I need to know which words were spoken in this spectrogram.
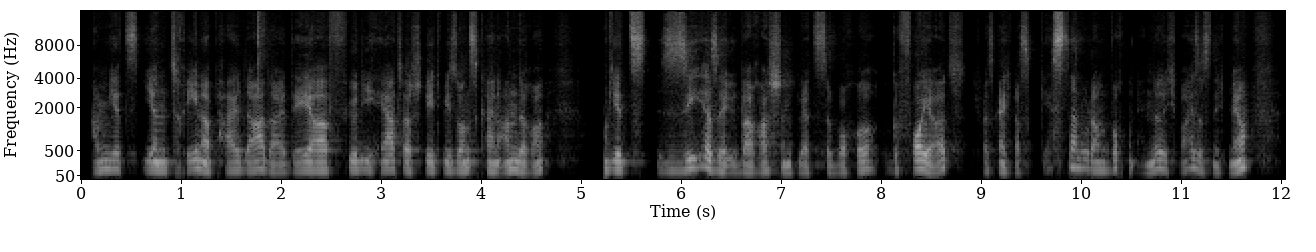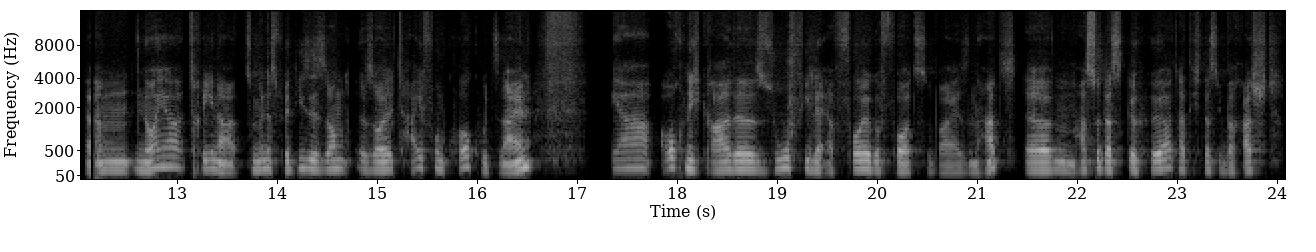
Die haben jetzt ihren Trainer Paul Dardai, der ja für die Hertha steht wie sonst kein anderer jetzt sehr, sehr überraschend letzte Woche gefeuert. Ich weiß gar nicht, was gestern oder am Wochenende, ich weiß es nicht mehr. Ähm, neuer Trainer, zumindest für die Saison, soll Taifun Korkut sein, der auch nicht gerade so viele Erfolge vorzuweisen hat. Ähm, hast du das gehört? Hat dich das überrascht?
